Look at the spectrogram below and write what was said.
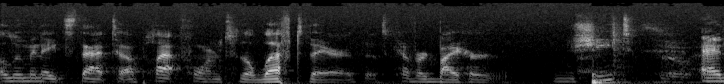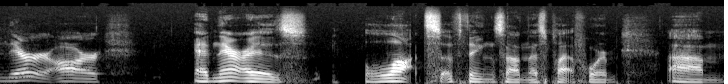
illuminates that uh, platform to the left there that's covered by her sheet. And there are and there is lots of things on this platform. Um,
